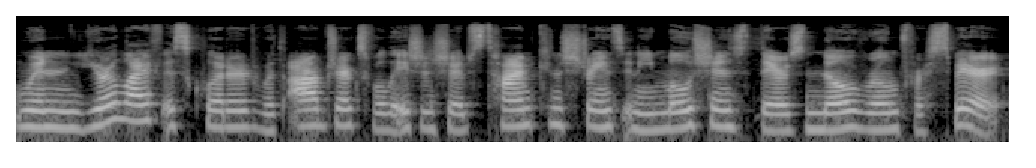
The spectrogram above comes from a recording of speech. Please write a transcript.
When your life is cluttered with objects, relationships, time constraints, and emotions, there's no room for spirit.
